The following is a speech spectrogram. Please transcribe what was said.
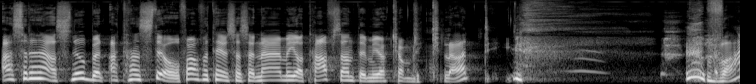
Alltså den här snubben, att han står framför tv och säger nej men jag tafsar inte men jag kan bli kladdig. Va?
